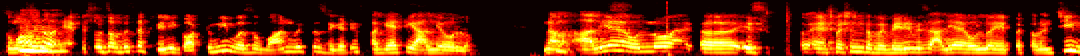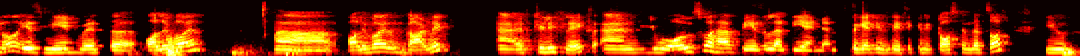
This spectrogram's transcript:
So one of the episodes of this that really got to me was the one which was regarding spaghetti aglio olio. Now, aglio olio uh, is, especially the variant which is aglio olio e peperoncino, is made with uh, olive oil, uh, olive oil, garlic, uh, chili flakes, and you also have basil at the end. And spaghetti is basically tossed in that sauce. You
